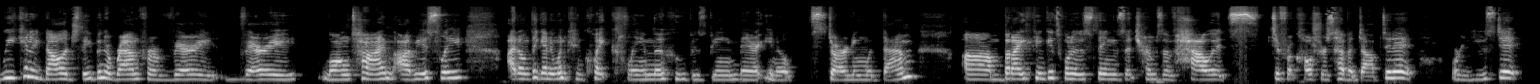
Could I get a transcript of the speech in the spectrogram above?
we can acknowledge they've been around for a very very long time, obviously. I don't think anyone can quite claim the hoop as being there, you know, starting with them. Um, but I think it's one of those things in terms of how it's different cultures have adopted it or used it.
